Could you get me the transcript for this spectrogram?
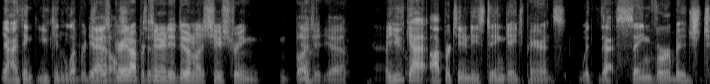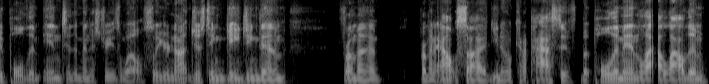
Yeah, I think you can leverage. Yeah, it's a great opportunity to, to, do it on a shoestring budget. Yeah. yeah. You've got opportunities to engage parents with that same verbiage to pull them into the ministry as well. So you're not just engaging them from a from an outside, you know, kind of passive, but pull them in, allow them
